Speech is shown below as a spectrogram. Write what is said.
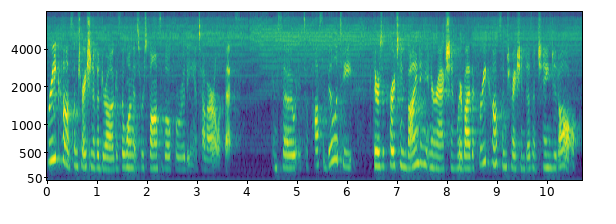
free concentration of a drug is the one that's responsible for the antiviral effects. And so it's a possibility that there's a protein binding interaction whereby the free concentration doesn't change at all,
